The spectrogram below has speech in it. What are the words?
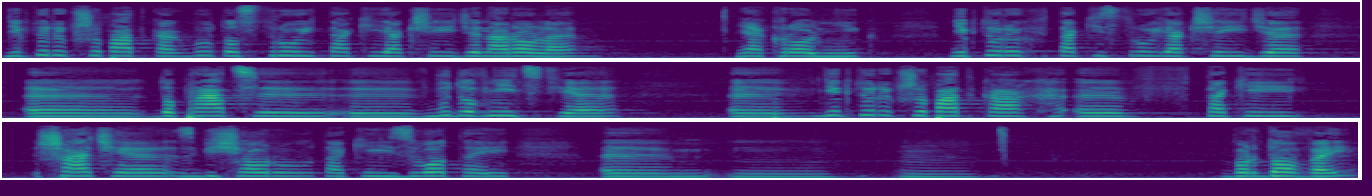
W niektórych przypadkach był to strój taki, jak się idzie na rolę, jak rolnik. W niektórych taki strój, jak się idzie e, do pracy e, w budownictwie. E, w niektórych przypadkach w takiej szacie z bisioru, takiej złotej, bordowej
